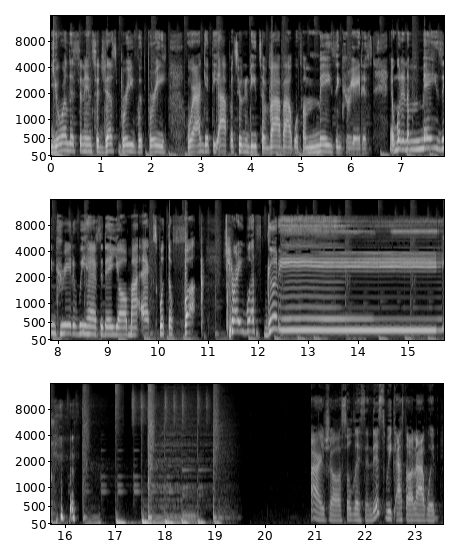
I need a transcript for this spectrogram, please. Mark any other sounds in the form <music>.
You're listening to Just Breathe with Bri, where I get the opportunity to vibe out with amazing creatives. And what an amazing creative we have today, y'all. My ex, what the fuck? Trae, what's goody? <laughs> All right, y'all. So listen, this week I thought I would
